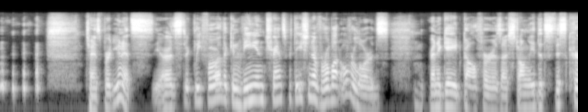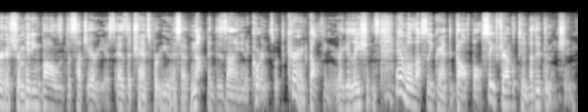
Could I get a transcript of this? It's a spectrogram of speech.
Transport units are strictly for the convenient transportation of robot overlords. Renegade golfers are strongly dis- discouraged from hitting balls into such areas, as the transport units have not been designed in accordance with current golfing regulations, and will thusly grant the golf ball safe travel to another dimension.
